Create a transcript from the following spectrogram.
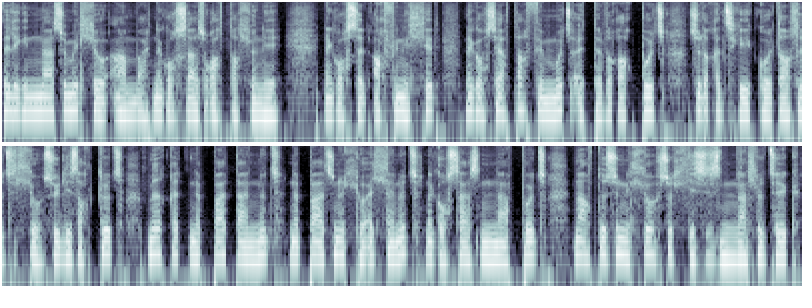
налигиннаасумиллу аама накорсаасоқартарлуни накорсат арфиниллит накорсиартарфиммут аттавеқарпуут сулеқатигииккуутаарлутиллу сулисарлут меэққат наппаатааннут наппаатинуллу алланут накорсаасиннааппут наартусуниллу суллиссисиннааллутик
